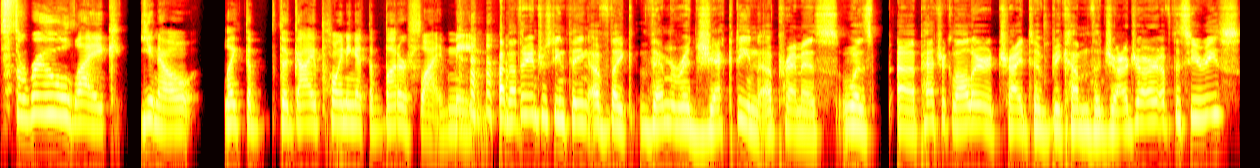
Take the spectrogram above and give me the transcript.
through like, you know, like the the guy pointing at the butterfly meme. another interesting thing of like them rejecting a premise was uh, Patrick Lawler tried to become the Jar Jar of the series,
